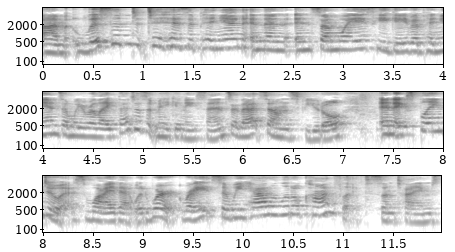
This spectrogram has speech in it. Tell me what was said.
um, listened to his opinion, and then in some ways, he gave opinions, and we were like, that doesn't make any sense, or that sounds futile, and explained to us why that would work, right? So we had a little conflict sometimes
